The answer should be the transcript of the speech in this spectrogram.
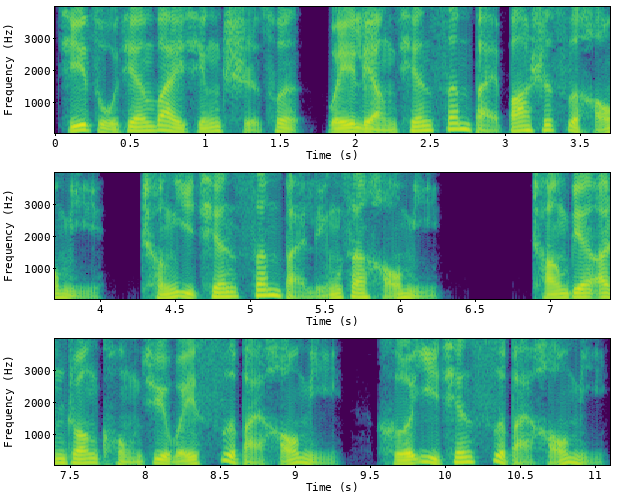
其组件外形尺寸为两千三百八十四毫米乘一千三百零三毫米，长边安装孔距为四百毫米和一千四百毫米，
